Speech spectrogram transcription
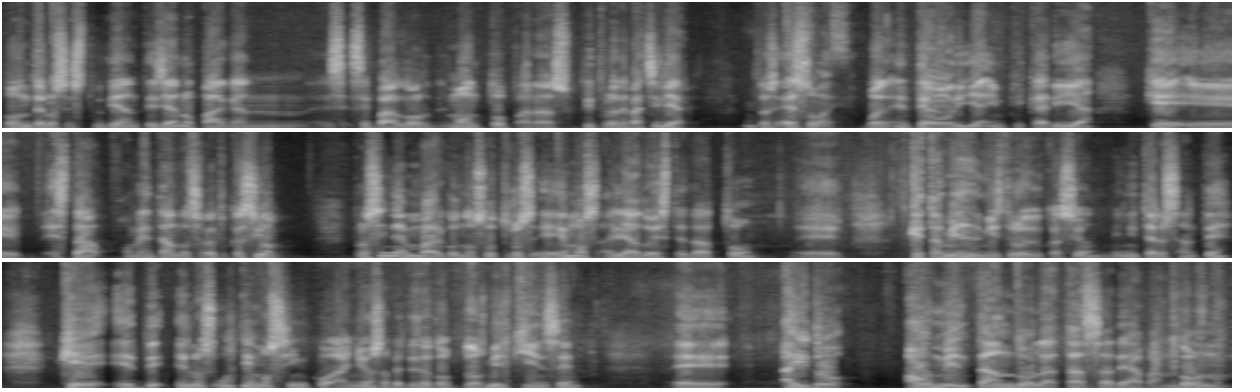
donde los estudiantes ya no pagan ese, valor, el monto para su título de bachiller. Entonces, eso, bueno, en teoría implicaría que está fomentando la educación. Pero sin embargo, nosotros eh, hemos hallado este dato, eh, que también es del Ministerio de Educación, bien interesante, que eh, en los últimos cinco años, a desde 2015, ha ido aumentando la tasa de abandono.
